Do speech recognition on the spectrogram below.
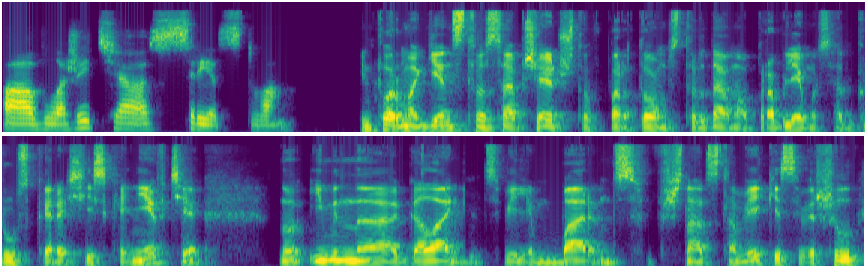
а, вложить а, средства. Информагентства сообщают, что в порту Амстердама проблемы с отгрузкой российской нефти, но именно голландец Вильям Баренц в XVI веке совершил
